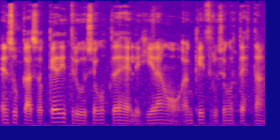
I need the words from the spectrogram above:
En su caso, ¿qué distribución ustedes eligieran o en qué distribución ustedes están?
